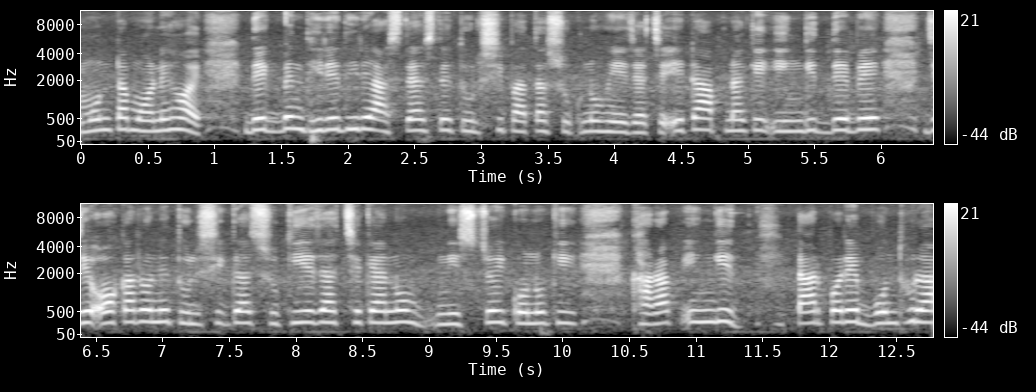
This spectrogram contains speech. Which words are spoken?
এমনটা মনে হয়, দেখবেন ধীরে ধীরে আস্তে আস্তে তুলসী পাতা শুকনো হয়ে যাচ্ছে। এটা আপনাকে ইঙ্গিত দেবে যে অকারণে তুলসী গাছ শুকিয়ে যাচ্ছে কেন? নিশ্চয়ই কোনো কি খারাপ ইঙ্গিত? তারপরে বন্ধুরা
